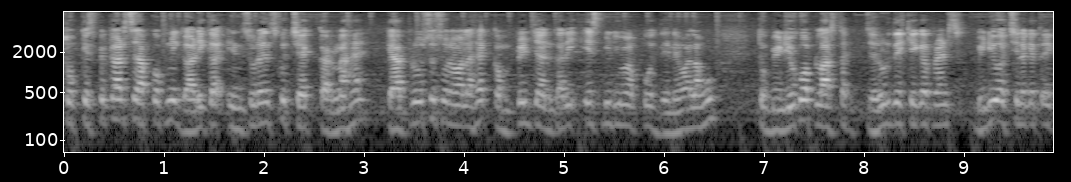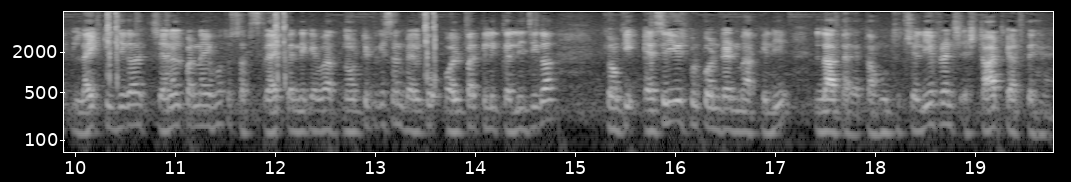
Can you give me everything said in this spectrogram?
तो किस प्रकार से आपको अपनी गाड़ी का इंश्योरेंस को चेक करना है, क्या प्रोसेस होने वाला है कंप्लीट जानकारी इस वीडियो में आपको देने वाला हूँ। तो वीडियो को आप लास्ट तक ज़रूर देखिएगा फ्रेंड्स। वीडियो अच्छी लगे तो एक लाइक कीजिएगा। चैनल पर नए हो तो सब्सक्राइब करने के बाद नोटिफिकेशन बेल को ऑल पर क्लिक कर लीजिएगा। क्योंकि ऐसे यूजफुल कंटेंट मैं आपके लिए लाता रहता हूँ। तो चलिए फ्रेंड्स स्टार्ट करते हैं।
